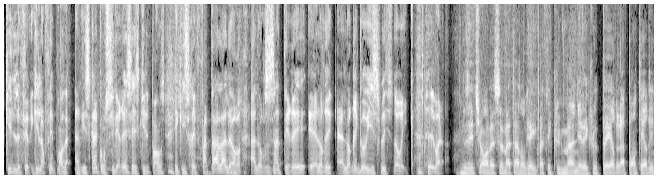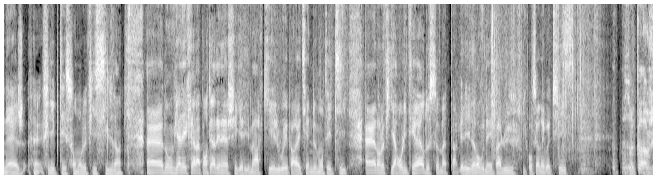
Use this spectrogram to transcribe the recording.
qui, le fait- qui leur fait prendre un risque inconsidéré, c'est ce qu'ils pensent, et qui serait fatal à, leur, à leurs intérêts et à leur, à leur égoïsme historique. Voilà. Nous étions avec ce matin donc avec Patrick Lugman et avec le père de la Panthère des Neiges, Philippe Tesson, dont le fils Sylvain, euh, donc vient d'écrire La Panthère des Neiges chez Gallimard, qui est loué par Étienne de Montetti dans le Figaro littéraire de ce matin. Bien évidemment, vous n'avez pas lu ce qui concernait votre fils. Pas encore. Je,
